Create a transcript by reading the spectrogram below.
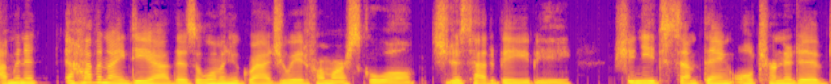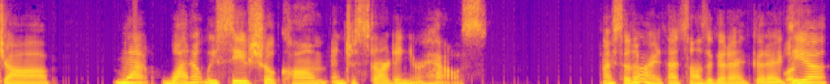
I'm going to have an idea. There's a woman who graduated from our school. She just had a baby. She needs something alternative job. Why, why don't we see if she'll come and just start in your house? I said, all right, that sounds a good, a good idea. Like,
